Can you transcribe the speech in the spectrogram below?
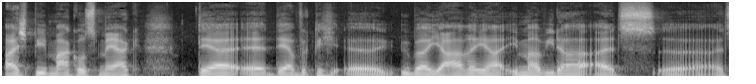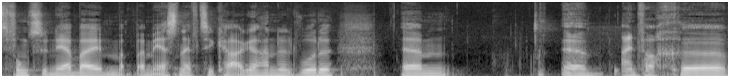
Beispiel Markus Merck, der, äh, der wirklich äh, über Jahre ja immer wieder als, äh, als Funktionär bei, beim ersten FCK gehandelt wurde. Ähm, äh, einfach, äh,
